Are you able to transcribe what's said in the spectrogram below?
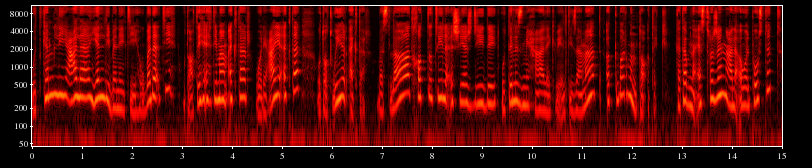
وتكملي على يلي بنيتيه وبدأتيه وتعطيه اهتمام أكتر ورعاية أكتر وتطوير أكتر. بس لا تخططي لأشياء جديدة وتلزمي حالك بالتزامات أكبر من طاقتك. كتبنا استروجين على أول post-it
